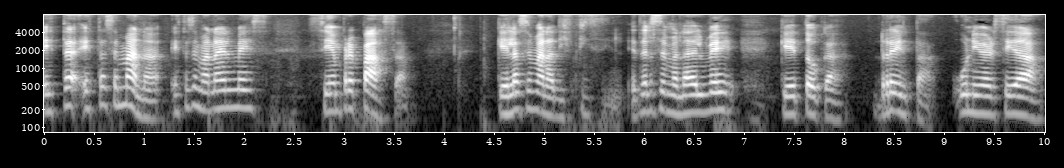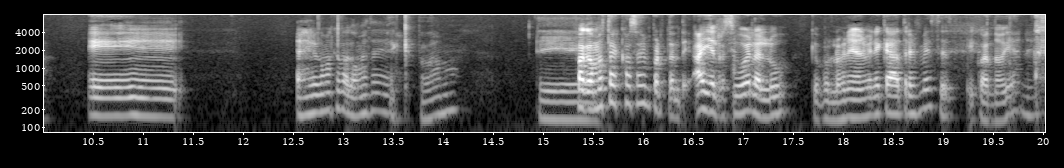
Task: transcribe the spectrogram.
esta, esta semana, esta semana del mes, siempre pasa que es la semana difícil. Esta es la semana del mes que toca renta, universidad, eh... ¿Cómo es que pagamos este? Es que pagamos. eh, Pagamos tres cosas importantes. Ay, el recibo de la luz, que por lo general viene cada tres meses, y cuando viene.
